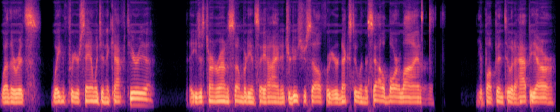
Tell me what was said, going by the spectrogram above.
whether it's waiting for your sandwich in the cafeteria, that you just turn around to somebody and say hi and introduce yourself, or you're next to in the salad bar line, or you bump into at a happy hour.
